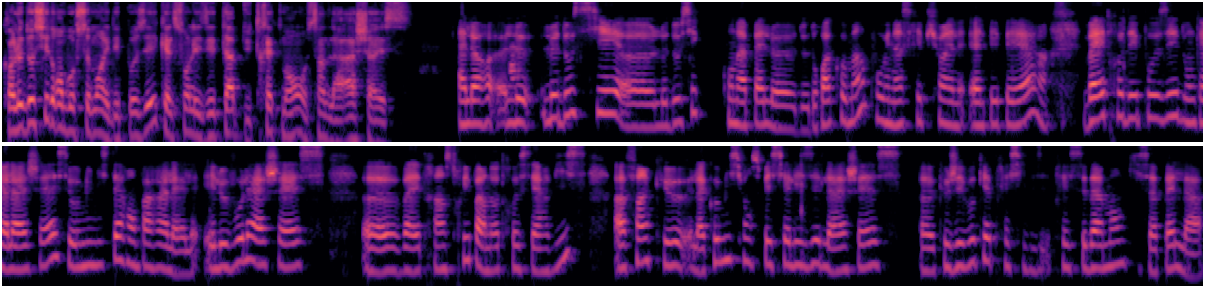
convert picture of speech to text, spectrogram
Quand le dossier de remboursement est déposé, quelles sont les étapes du traitement au sein de la HAS Alors le, le, dossier, le dossier qu'on appelle euh, de droit commun pour une inscription LPPR va être déposé donc à la HAS et au ministère en parallèle. Et le volet HAS euh, va être instruit par notre service afin que la commission spécialisée de la HAS euh, que j'évoquais précédemment, qui s'appelle la,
